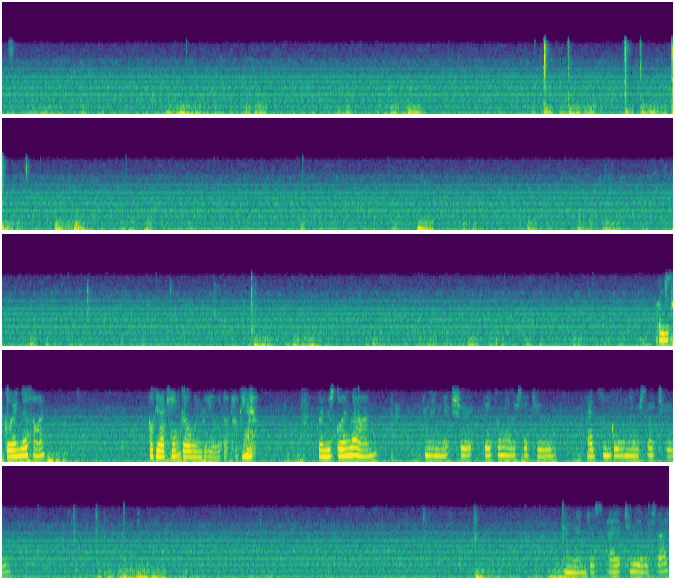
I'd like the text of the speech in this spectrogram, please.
I'm just gluing this on. Okay, I can't go one video without talking. so I'm just gluing that on. And then make sure it fits on the other side too. Add some glue on the other side too. And then just add it to the other side.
